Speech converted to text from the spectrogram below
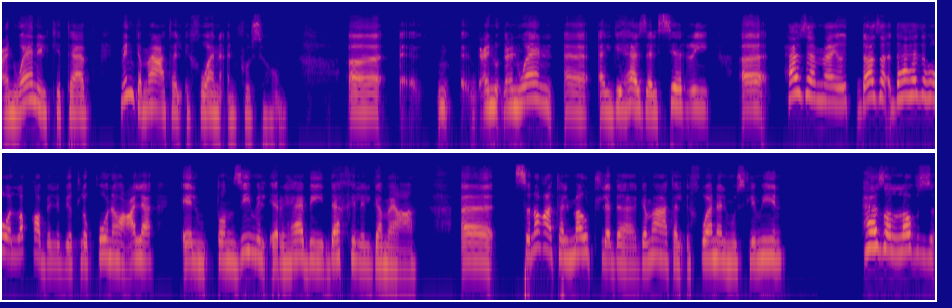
عنوان الكتاب من جماعة الإخوان أنفسهم. آه عنوان آه الجهاز السري. آه هذا ما ده, ده هذا هو اللقب اللي بيطلقونه على التنظيم الإرهابي داخل الجماعة. آه صناعة الموت لدى جماعة الإخوان المسلمين. هذا اللفظ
